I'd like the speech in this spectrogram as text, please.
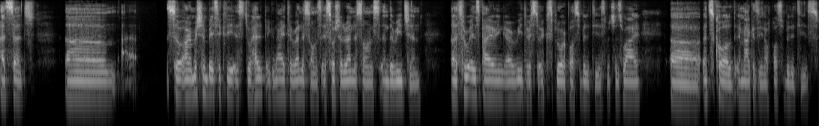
as such. Um, so our mission basically is to help ignite a renaissance, a social renaissance in the region uh, through inspiring our readers to explore possibilities, which is why uh, it's called a magazine of possibilities.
